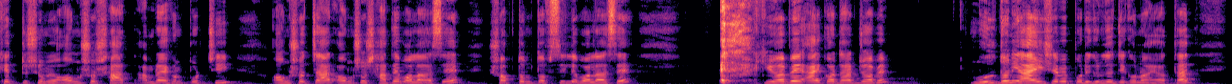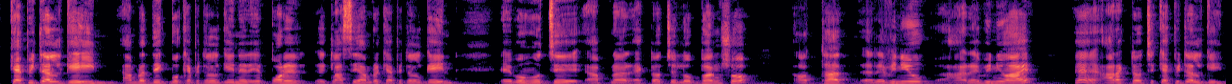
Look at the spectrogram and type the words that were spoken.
ক্ষেত্রসমূহ অংশ সাত, আমরা এখন পড়ছি অংশ চার, অংশ সাতে বলা আছে, সপ্তম তফসিলে বলা আছে, কীভাবে আয়কর ধার্য হবে? মূলধনী আয় হিসেবে পরিগণিত যে কোনো আয়, অর্থাৎ ক্যাপিটাল গেইন, আমরা দেখব ক্যাপিটাল গেইনের এর পরের ক্লাসে আমরা ক্যাপিটাল গেইন এবং হচ্ছে আপনার একটা হচ্ছে লভ্যাংশ, অর্থাৎ রেভিনিউ রেভিনিউ আয় হ্যাঁ আর একটা হচ্ছে ক্যাপিটাল গেইন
